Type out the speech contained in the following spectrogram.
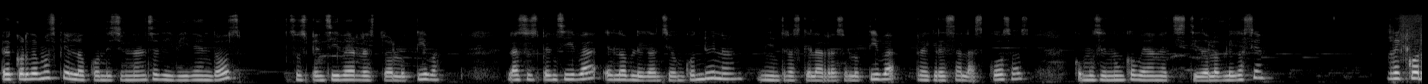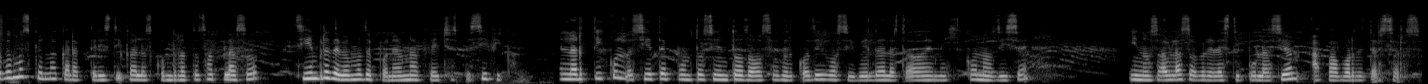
Recordemos que lo condicional se divide en dos, suspensiva y resolutiva. La suspensiva es la obligación continua, mientras que la resolutiva regresa las cosas como si nunca hubieran existido la obligación. Recordemos que una característica de los contratos a plazo siempre debemos de poner una fecha específica. El artículo 7.112 del Código Civil del Estado de México nos dice y nos habla sobre la estipulación a favor de terceros.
